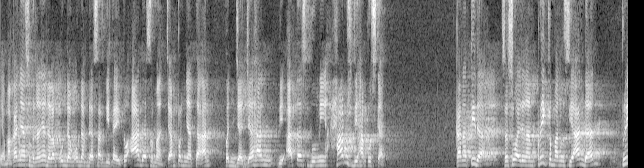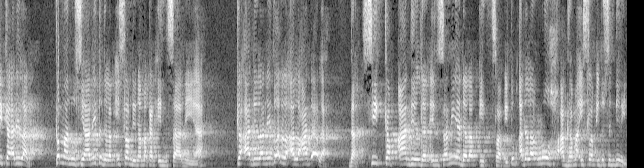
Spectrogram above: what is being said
Ya, makanya sebenarnya dalam undang-undang dasar kita itu ada semacam pernyataan penjajahan di atas bumi harus dihapuskan. Karena tidak sesuai dengan pri kemanusiaan dan pri keadilan. Kemanusiaan itu dalam Islam dinamakan insaniyah. Keadilan itu adalah al-adalah. Nah, sikap adil dan insaniyah dalam Islam itu adalah roh agama Islam itu sendiri.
